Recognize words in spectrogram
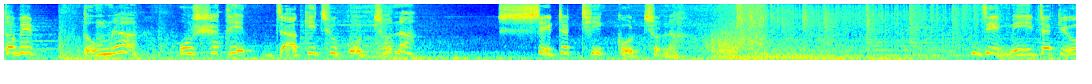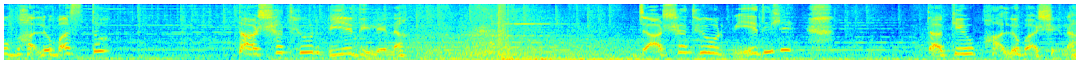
তবে তোমরা ওর সাথে যা কিছু করছ না, সেটা ঠিক করছ না। যে মেয়েটাকে ও ভালোবাসতো, তার সাথে ওর বিয়ে দিলে না। যার সাথে ওর বিয়ে দিলে তাকেও ভালোবাসে না।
